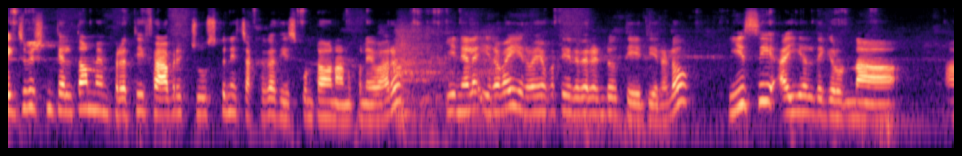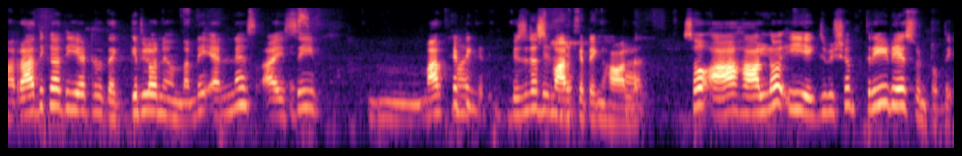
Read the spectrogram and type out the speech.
ఎగ్జిబిషన్కి వెళ్తాం. మేము ప్రతి ఫ్యాబ్రిక్ చూసుకుని చక్కగా తీసుకుంటామని అనుకునేవారు. ఈ నెల ఇరవై ఇరవై ఒకటి ఇరవై రెండు తేదీలలో ఈసీఐఎల్ దగ్గర ఉన్న రాధికా థియేటర్ దగ్గరలోనే ఉందండి. NSIC marketing business marketing hall. So ఆ హాల్లో ఈ ఎగ్జిబిషన్ త్రీ డేస్ ఉంటుంది.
